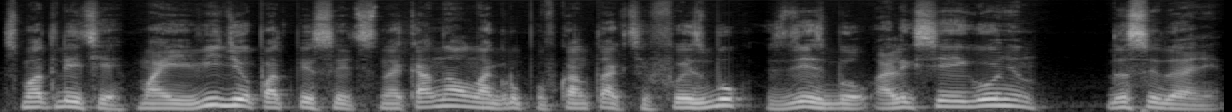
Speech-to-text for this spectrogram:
Смотрите мои видео, подписывайтесь на канал, на группу ВКонтакте, в Facebook. Здесь был Алексей Игонин. До свидания.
